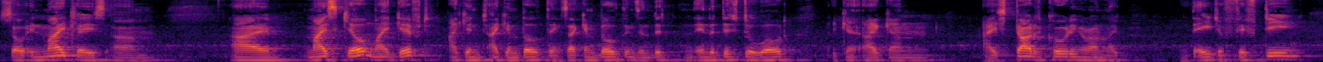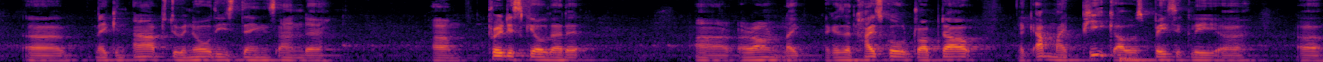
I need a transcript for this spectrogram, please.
So in my case, um, I my skill, my gift, I can I can build things. I can build things in the in the digital world. I can I can I started coding around like the age of 15, uh, making apps, doing all these things, and uh, um, pretty skilled at it. Uh, around like like I said, high school dropped out. Like at my peak, I was basically uh, uh,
